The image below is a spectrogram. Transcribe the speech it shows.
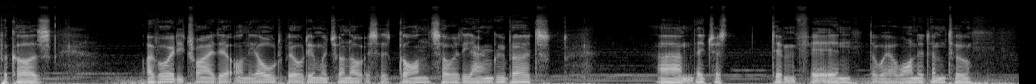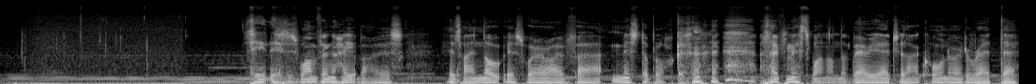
Because I've already tried it on the old building, which you'll notice is gone, so are the Angry Birds. Um, they just didn't fit in the way I wanted them to. See, this is one thing I hate about this, is I notice where I've uh, missed a block. and I've missed one on the very edge of that corner of the red there.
